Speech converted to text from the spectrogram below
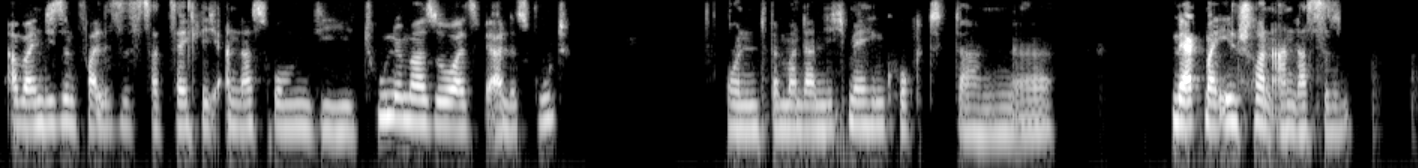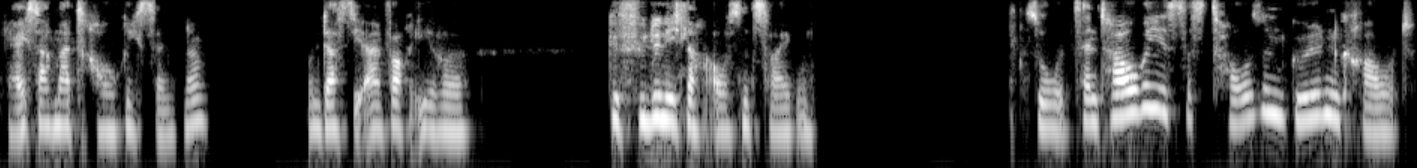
Aber in diesem Fall ist es tatsächlich andersrum. Die tun immer so, als wäre alles gut. Und wenn man dann nicht mehr hinguckt, dann äh, merkt man ihnen schon an, dass sie, ja, ich sag mal, traurig sind. Ne? Und dass sie einfach ihre Gefühle nicht nach außen zeigen. So, Centauri ist das Tausend-Güldenkraut.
